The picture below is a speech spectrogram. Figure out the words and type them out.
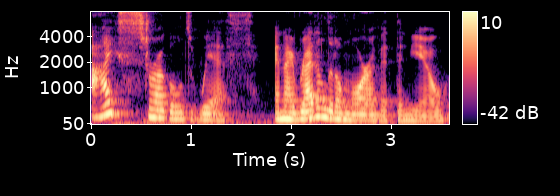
I struggled with, and I read a little more of it than you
